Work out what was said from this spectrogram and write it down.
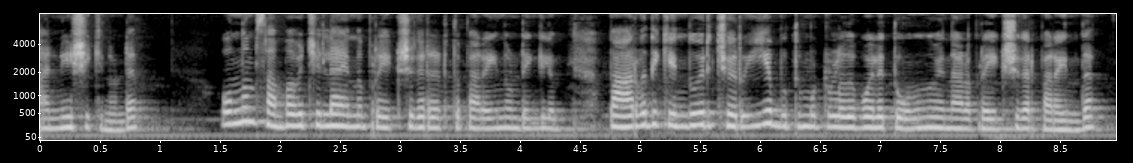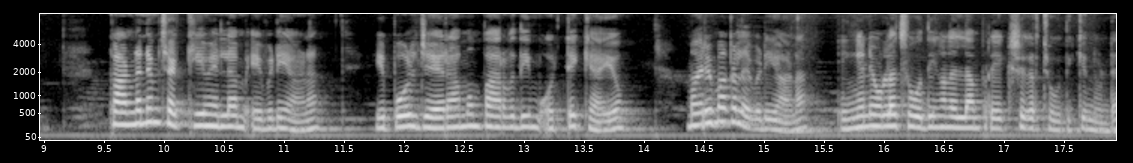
അന്വേഷിക്കുന്നുണ്ട്. ഒന്നും സംഭവിച്ചില്ല എന്ന് പ്രേക്ഷകരുടെ അടുത്ത് പറയുന്നുണ്ടെങ്കിലും പാർവതിക്ക് എന്തോ ഒരു ചെറിയ ബുദ്ധിമുട്ടുള്ളതുപോലെ തോന്നുന്നു എന്നാണ് പ്രേക്ഷകർ പറയുന്നത്. കണ്ണനും ചക്കിയും എല്ലാം എവിടെയാണ്? ഇപ്പോൾ ജയറാമും പാർവതിയും ഒറ്റയ്ക്കായോ? മരുമകൾ എവിടെയാണ്? ഇങ്ങനെയുള്ള ചോദ്യങ്ങളെല്ലാം പ്രേക്ഷകർ ചോദിക്കുന്നുണ്ട്.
